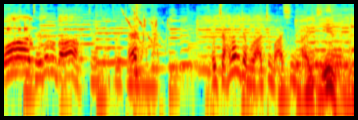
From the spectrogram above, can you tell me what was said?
와 제대로다. 역시 할아버지가 뭐 아주 맛있네. 알지?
